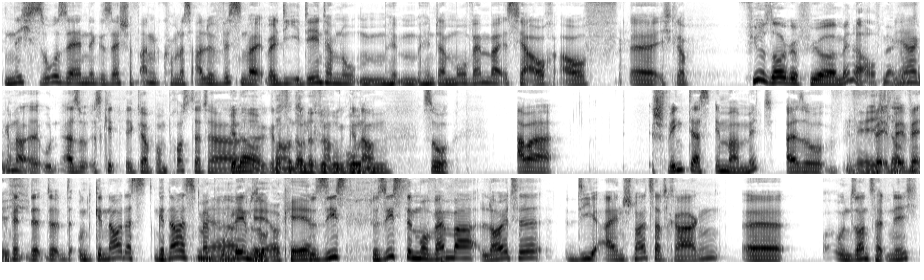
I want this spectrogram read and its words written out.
nicht so sehr in der Gesellschaft angekommen, dass alle wissen, weil, weil die Idee hinterm, m- hinterm Movember ist ja auch auf, äh, ich glaube, Fürsorge für Männer aufmerksam. ja genau, äh, also es geht, ich glaube, um Prostata. Genau, äh, so ein Prostata-Untersuchung, Kram. Genau. So, aber schwingt das immer mit? Also Nee, ich wenn- nicht. wenn- und genau das genau das ist mein Ja, Problem okay, so. okay. Du siehst du siehst im November Leute, die einen Schnäuzer tragen äh, und sonst halt nicht,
